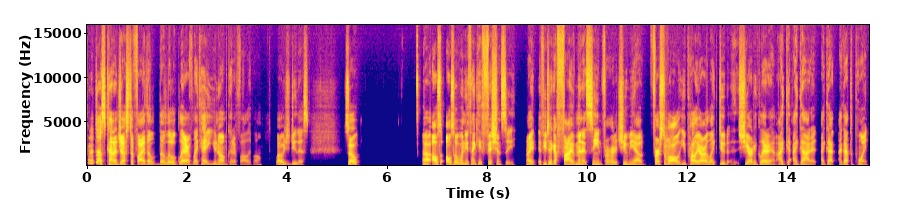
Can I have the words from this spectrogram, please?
but it does kind of justify the the little glare of like, hey, you know I'm good at volleyball. Why would you do this? So uh, also also when you think efficiency, right? If you take a five minute scene for her to chew me out, first of all, you probably are like, dude, she already glared at him. I, I got it. I got I got the point.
